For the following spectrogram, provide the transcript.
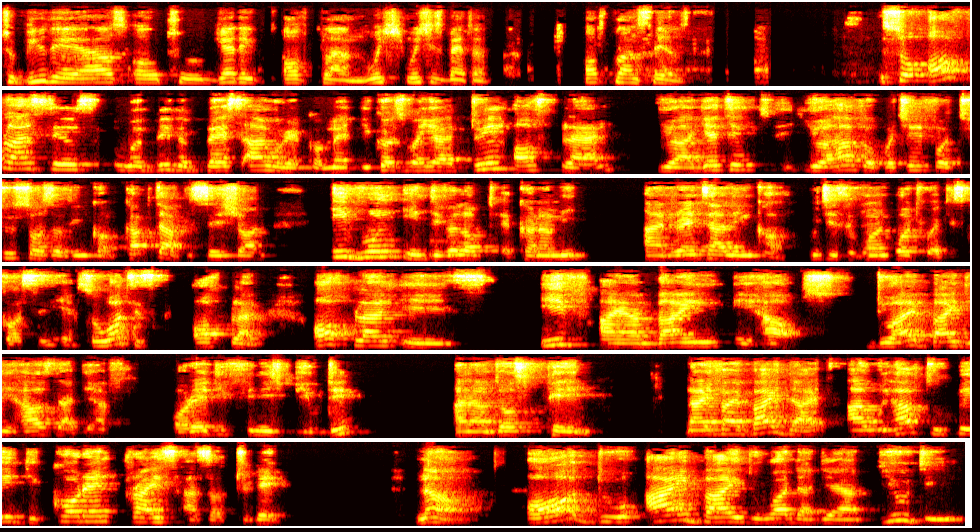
to build a house or to get it off plan? Which which is better, off plan sales? So, off plan sales will be the best I would recommend because when you are doing off plan, you are getting you have opportunity for two sources of income: capital appreciation, even in developed economy and rental income, which is the one what we're discussing here. So what is off plan? Off plan is if I am buying a house, do I buy the house that they have already finished building and I'm just paying? Now, if I buy that, I will have to pay the current price as of today. Now, or do I buy the one that they are building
